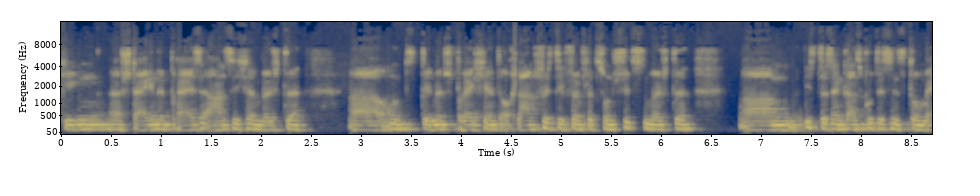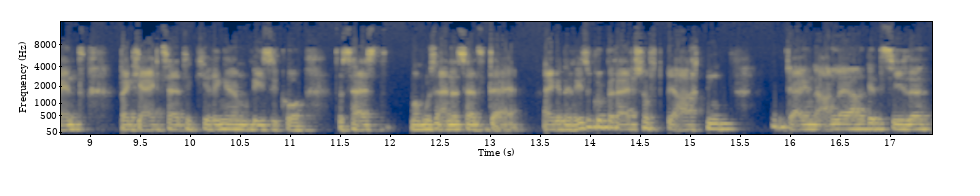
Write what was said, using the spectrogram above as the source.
gegen äh, steigende Preise ansichern möchte und dementsprechend auch langfristig vor Inflation schützen möchte, ähm, ist das ein ganz gutes Instrument bei gleichzeitig geringerem Risiko. Das heißt, man muss einerseits die eigene Risikobereitschaft beachten, die eigenen Anlageziele,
